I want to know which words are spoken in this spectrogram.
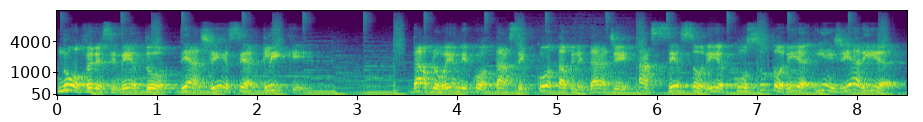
No oferecimento de agência Clique WM Contasse Contabilidade, Assessoria, Consultoria e Engenharia.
